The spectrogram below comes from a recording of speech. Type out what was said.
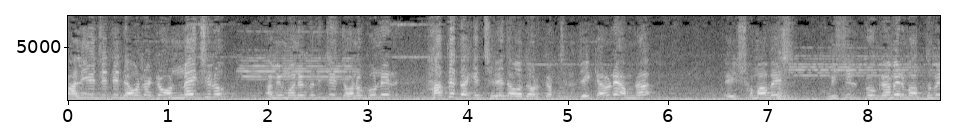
পালিয়ে যেতে দেওয়াটা একটা অন্যায় ছিল। আমি মনে করি যে জনগণের হাতে তাকে ছেড়ে দেওয়া দরকার ছিল। যেই কারণে আমরা এই সমাবেশ মিছিল প্রোগ্রামের মাধ্যমে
